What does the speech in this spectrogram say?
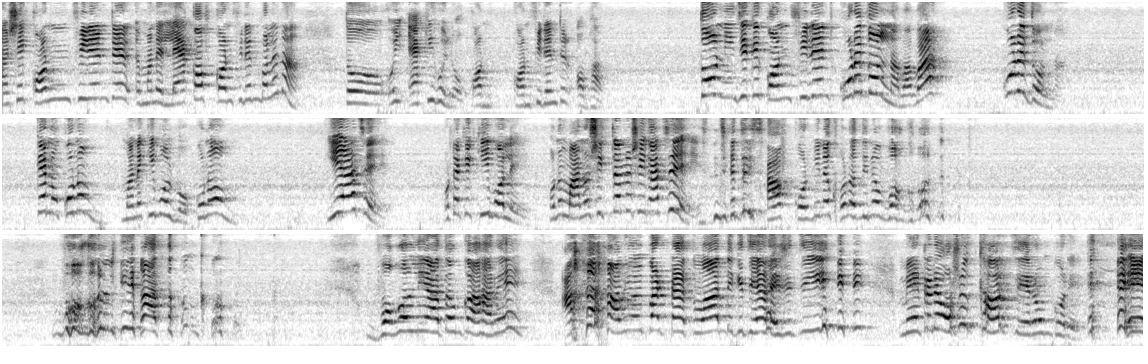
সেই কনফিডেন্টের মানে ল্যাক অফ কনফিডেন্ট বলে না? তো ওই একই হইল কনফিডেন্টের অভাব। তো নিজেকে কনফিডেন্ট করে তোল না, বাবা। করে তোল না। কেন? কোনো মানে কি বলব? কোনো ইয়ে আছে? ওটাকে কি বলে? কোনো মানসিক টানসিক আছে? যে তুই সাফ করবি না, কোনোদিনও বগল। বগল নিয়ে আতঙ্ক। বগল নিয়ে আতঙ্ক, আহারে, আমি ওই পারটা তোমার দেখেছি আর এসেছি। মেয়েটারে ওষুধ খাওয়াচ্ছে, এরম করে।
